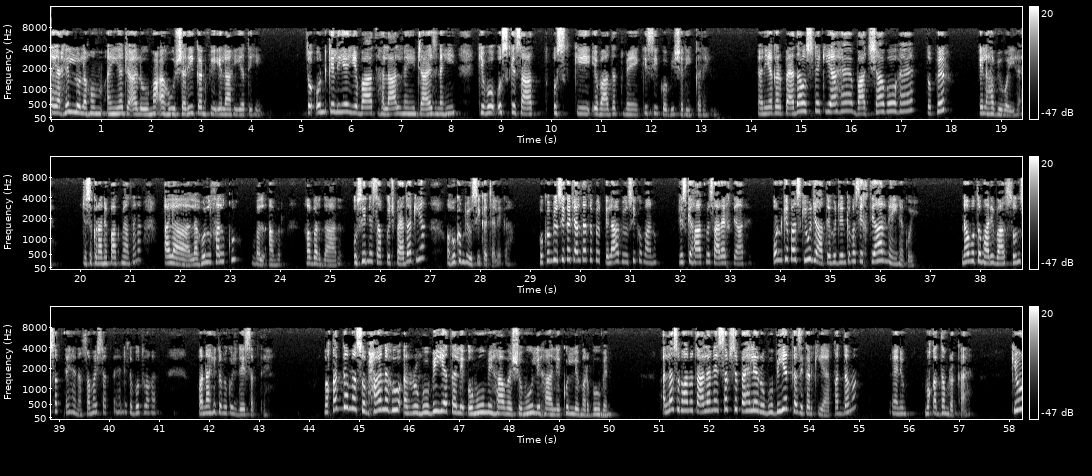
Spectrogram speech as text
یا ہل فلاں اہ شریکن فی الحیت ہی تو ان کے لیے یہ بات حلال نہیں جائز نہیں کہ وہ اس کے ساتھ اس کی عبادت میں کسی کو بھی شریک کرے یعنی اگر پیدا اس نے کیا ہے بادشاہ وہ ہے تو پھر اللہ بھی وہی ہے جیسے قرآن پاک میں آتا نا اللہ لہ الخلق بل امر خبردار اسی نے سب کچھ پیدا کیا اور حکم بھی اسی کا چلے گا حکم بھی اسی کا چلتا ہے تو پھر الہ بھی اسی کو مانو جس کے ہاتھ میں سارا اختیار ہے ان کے پاس کیوں جاتے ہو جن کے پاس اختیار نہیں ہے کوئی نہ وہ تمہاری بات سن سکتے ہیں نہ سمجھ سکتے ہیں جیسے بت وغیرہ اور نہ ہی تمہیں کچھ دے سکتے ہیں وقدم سبحان علی عموم ہا و شمول ہا لکل مربوبن اللہ سبحان و تعالیٰ نے سب سے پہلے ربوبیت کا ذکر کیا ہے قدم یعنی مقدم رکھا ہے کیوں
